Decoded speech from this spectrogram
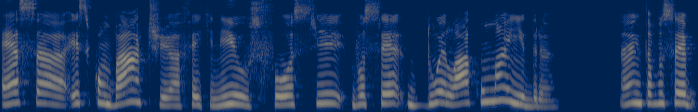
essa, esse combate à fake news fosse você duelar com uma hidra. Né? Então você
